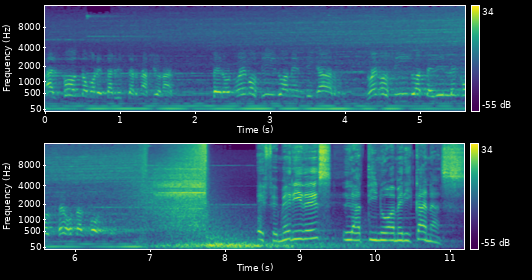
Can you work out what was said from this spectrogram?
al Fondo Monetario Internacional, pero no hemos ido a mendigar, no hemos ido a pedirle consejos al fondo. Efemérides latinoamericanas.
